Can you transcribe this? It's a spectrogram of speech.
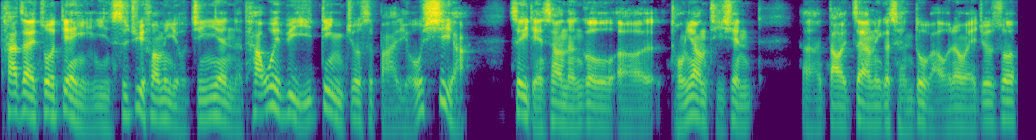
他在做电影、影视剧方面有经验的，他未必一定就是把游戏啊这一点上能够呃同样体现呃到这样的一个程度吧。我认为就是说，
